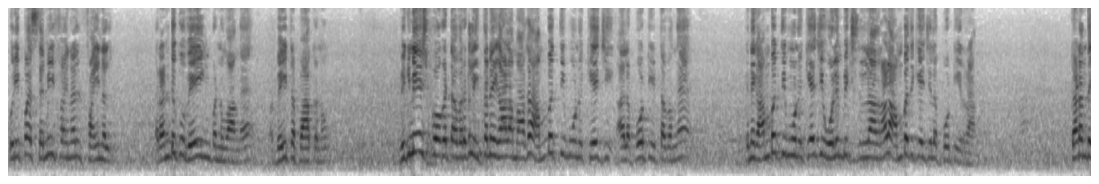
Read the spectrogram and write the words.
குறிப்பாக செமிஃபைனல் ஃபைனல் ரெண்டுக்கும் வேயிங் பண்ணுவாங்க. வெயிட்டை பார்க்கணும். விக்னேஷ் போகட் அவர்கள் இத்தனை காலமாக ஐம்பத்தி மூணு கேஜி அதில் போட்டியிட்டவங்க. இன்றைக்கி ஐம்பத்தி மூணு கேஜி ஒலிம்பிக்ஸ் இல்லாதனால ஐம்பது கேஜியில் போட்டிடுறாங்க கடந்த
